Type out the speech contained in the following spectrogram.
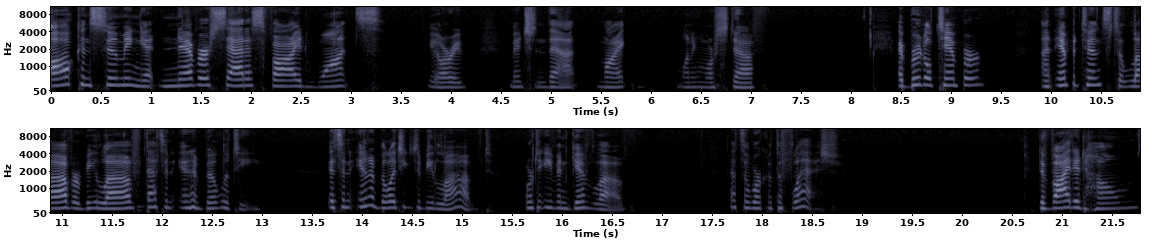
all consuming yet never satisfied wants. You already mentioned that, Mike, wanting more stuff a brutal temper, an impotence to love or be loved, that's an inability. It's an inability to be loved or to even give love. That's the work of the flesh. Divided homes,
